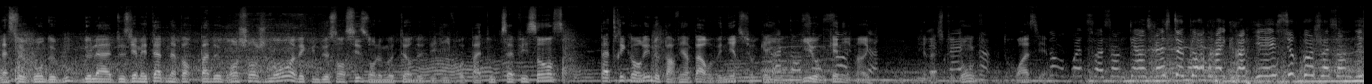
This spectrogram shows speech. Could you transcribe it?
La seconde boucle de la deuxième étape n'apporte pas de grands changements. Avec une 206 dont le moteur ne délivre pas toute sa puissance, Patrick Henry ne parvient pas à revenir sur Guillaume Canivinck. Il reste donc troisième. droite 75, reste corde rail gravier. Sur gauche 70,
